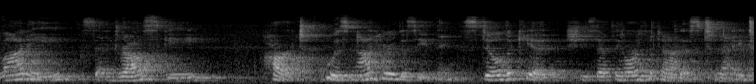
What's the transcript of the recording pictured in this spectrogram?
Lonnie Sandrowski Hart, who is not here this evening, still the kid. She's at the orthodontist tonight.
